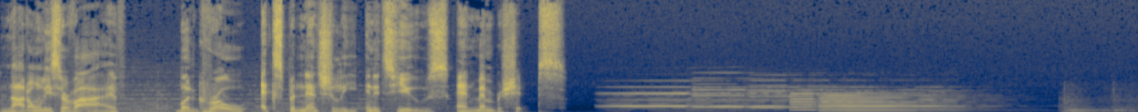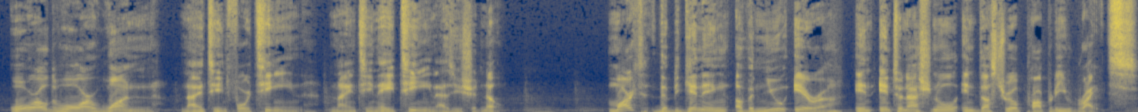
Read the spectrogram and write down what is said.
not only survive, but grow exponentially in its use and memberships. World War I, 1914 1918, as you should know, marked the beginning of a new era in international industrial property rights.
